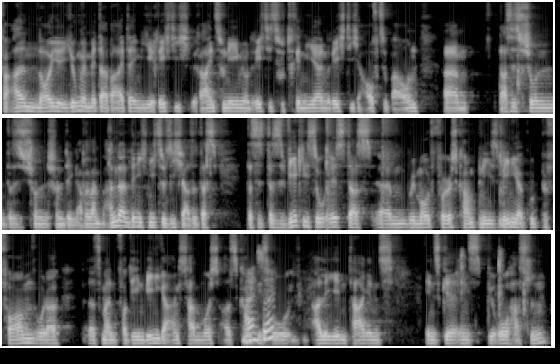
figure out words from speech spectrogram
vor allem neue, junge Mitarbeiter irgendwie richtig reinzunehmen und richtig zu trainieren, richtig aufzubauen. Ähm, das ist schon, das ist schon, schon ein Ding. Aber beim anderen bin ich nicht so sicher. Also, dass, dass, es, dass es wirklich so ist, dass ähm, Remote First Companies weniger gut performen oder dass man vor denen weniger Angst haben muss als Companies, wo alle jeden Tag ins, ins, ins Büro hasseln.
